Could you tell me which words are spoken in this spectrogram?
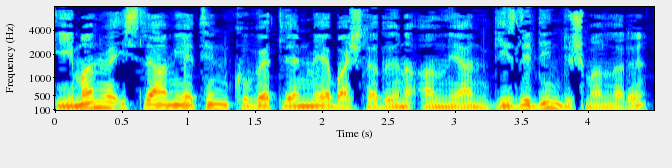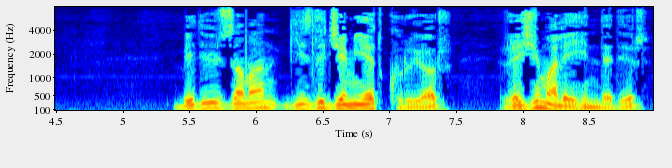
iman ve İslamiyetin kuvvetlenmeye başladığını anlayan gizli din düşmanları Bediüzzaman gizli cemiyet kuruyor, rejim aleyhindedir,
